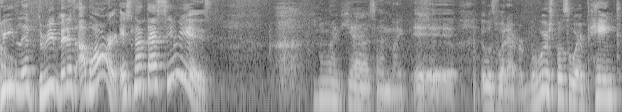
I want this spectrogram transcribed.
We live three minutes apart. It's not that serious. And I'm like, yeah, son, like it, it, it, was whatever. But we were supposed to wear pink.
